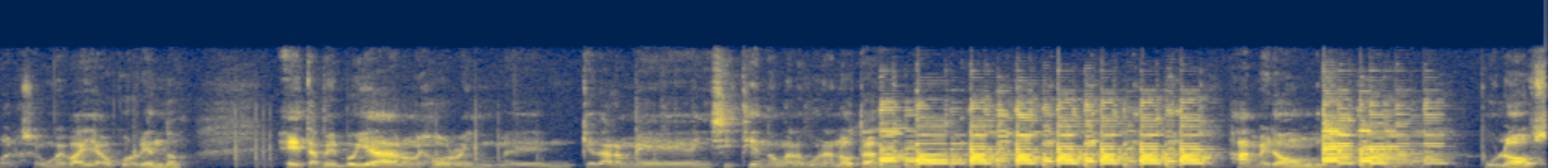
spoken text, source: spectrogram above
Bueno, según me vaya ocurriendo. Eh, también voy a a lo mejor quedarme insistiendo en alguna nota. Hammer-on, pull-offs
